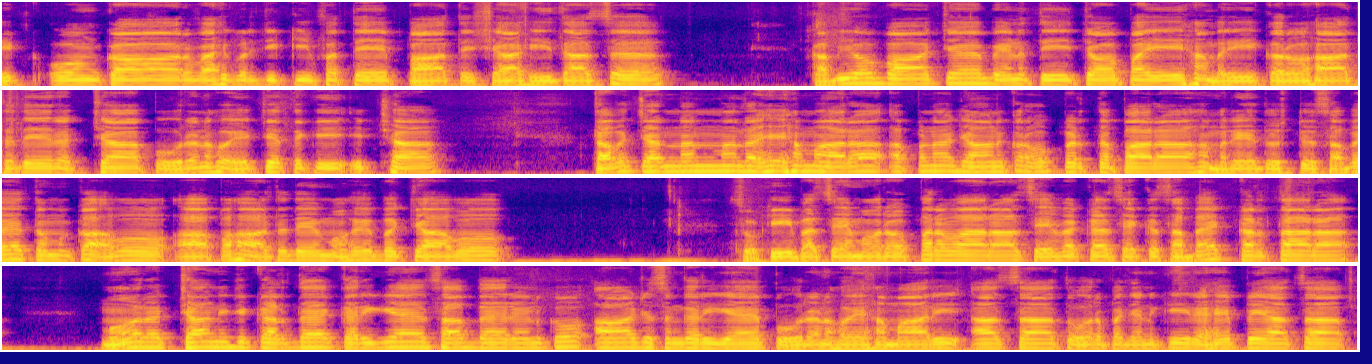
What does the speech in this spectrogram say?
ਇੱਕ ਓੰਕਾਰ ਵਾਹਿਗੁਰੂ ਜੀ ਕੀ ਫਤਿਹ, ਪਾਤਸ਼ਾਹੀ ਦਸ। ਕਬਿਓ ਬਾਚ ਬੇਨਤੀ ਚੌਪਈ, ਹਮਰੀ ਕਰੋ ਹਾਥ ਦੇ ਰੱਛਾ, ਪੂਰਨ ਹੋਏ ਚਿਤ ਕੀ ਇੱਛਾ। ਤਵ ਚਰਨਨ ਮਨ ਰਹੇ ਹਮਾਰਾ, ਆਪਣਾ ਜਾਣ ਕਰੋ ਪਿਰਤ ਪਾਰਾ। ਹਮਰੇ ਦੁਸ਼ਟ ਸਭੈ ਤੁਮ ਕਾਵੋ ਆਪ ਹਾਥ ਦੇ ਮੋਹਿ ਬਚਾਵੋ। ਸੁਖੀ ਬਸੇ ਮੋਰੋ ਪਰਵਾਰਾ, ਸੇਵਕ ਸਿੱਖ ਸਭੈ ਕਰਤਾਰਾ। ਮੋਰ ਅੱਛਾ ਨਿਜ ਕਰਦਾ ਕਰੀਐ ਸਭ ਰਣ ਕੋ ਆਜ ਸੰਗਰੀਐ। ਪੂਰਨ ਹੋਏ ਹਮਾਰੀ ਆਸਾ ਤੋਰ ਭਜਨ ਕੀ ਰਹੇ ਪਿਆਸਾ।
